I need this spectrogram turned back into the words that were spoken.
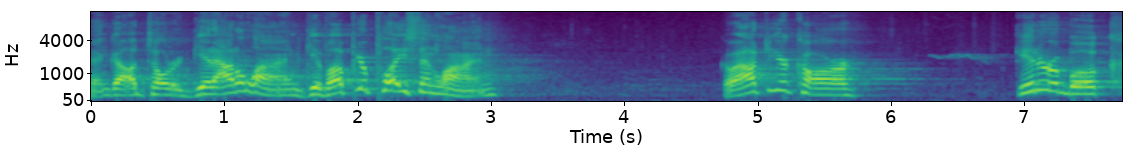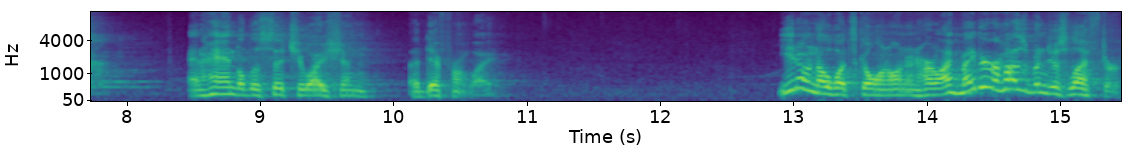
And God told her, get out of line, give up your place in line, go out to your car, get her a book, and handle the situation a different way. You don't know what's going on in her life. Maybe her husband just left her.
